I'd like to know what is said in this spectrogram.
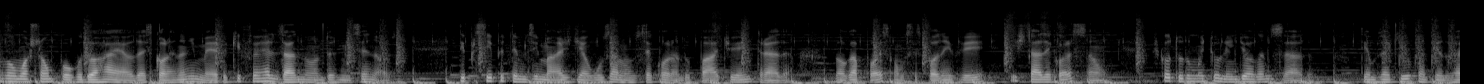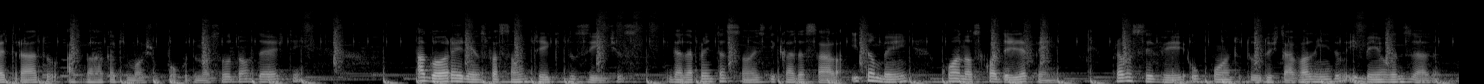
vou mostrar um pouco do arraial da Escola Hernani que foi realizado no ano 2019. De princípio temos imagens de alguns alunos decorando o pátio e a entrada. Logo após, como vocês podem ver, está a decoração. Ficou tudo muito lindo e organizado. Temos aqui o cantinho do retrato, as barracas que mostram um pouco do nosso Nordeste. Agora iremos passar um take dos vídeos e das apresentações de cada sala e também com a nossa quadrilha PEN, para você ver o quanto tudo estava lindo e bem organizado.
